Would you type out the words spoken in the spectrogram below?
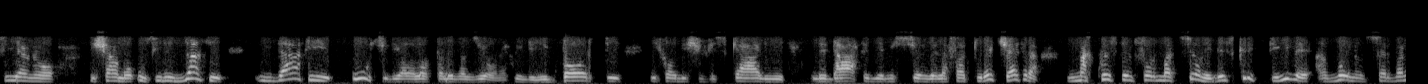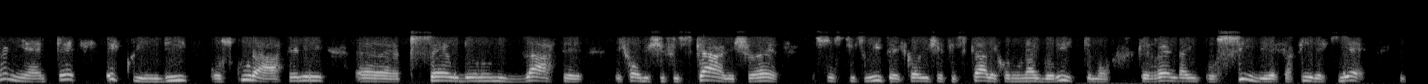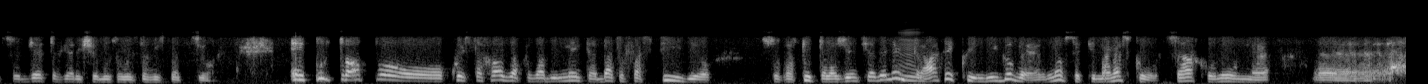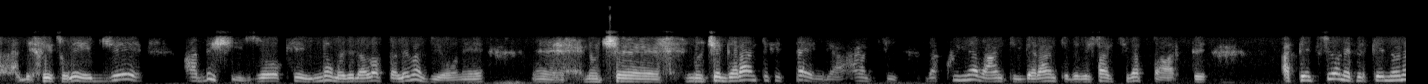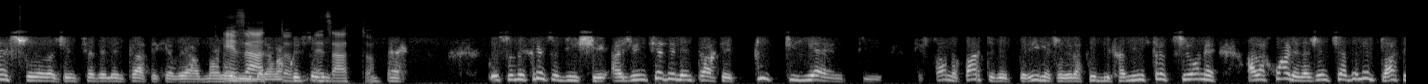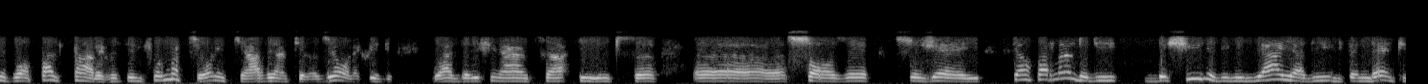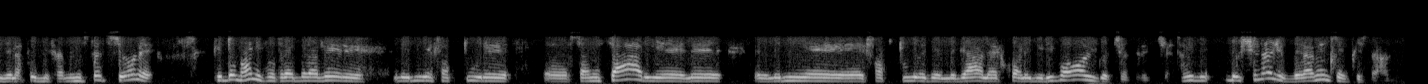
siano diciamo, utilizzati i dati utili alla lotta all'evasione, quindi gli importi, i codici fiscali, le date di emissione della fattura, eccetera, ma queste informazioni descrittive a voi non servono a niente e quindi oscurateli, eh, pseudonimizzate i codici fiscali, cioè sostituite il codice fiscale con un algoritmo che renda impossibile capire chi è il soggetto che ha ricevuto questa prestazione. E purtroppo questa cosa probabilmente ha dato fastidio soprattutto all'Agenzia delle mm. Entrate mm. e quindi il governo settimana scorsa con un eh, decreto legge ha deciso che in nome della lotta all'evasione eh, non, c'è, non c'è garante che tenga, anzi da qui in avanti il garante deve farsi da parte Attenzione perché non è solo l'Agenzia delle Entrate che avrà mano esatto, libera, ma questo, esatto. eh, questo decreto dice Agenzia delle Entrate tutti gli enti che fanno parte del perimetro della pubblica amministrazione alla quale l'Agenzia delle Entrate può appaltare queste informazioni in chiave anti-evasione, quindi Guardia di Finanza, INPS, eh, SOSE, SOGEI. Stiamo parlando di decine di migliaia di dipendenti della pubblica amministrazione che domani potrebbero avere le mie fatture eh, sanitarie, le, le mie fatture del legale al quale mi rivolgo, eccetera, eccetera. Quindi lo scenario è veramente inquietante.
